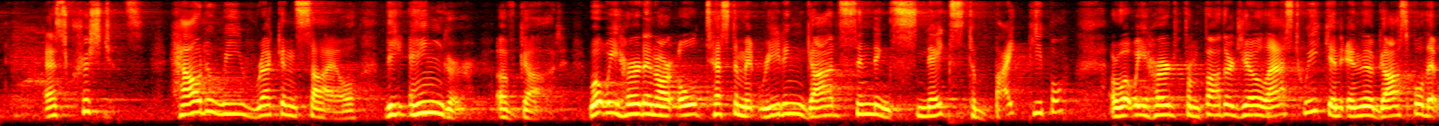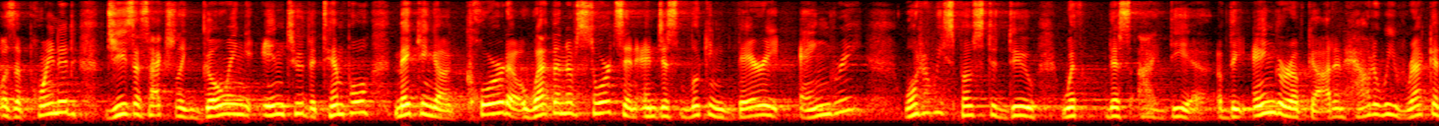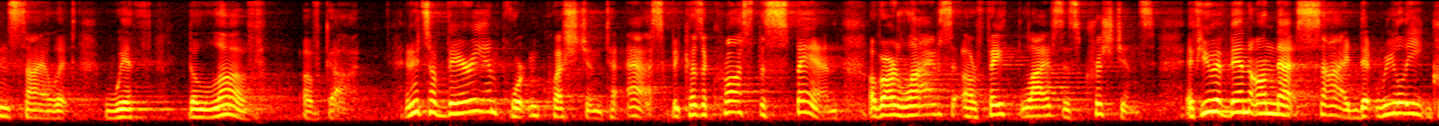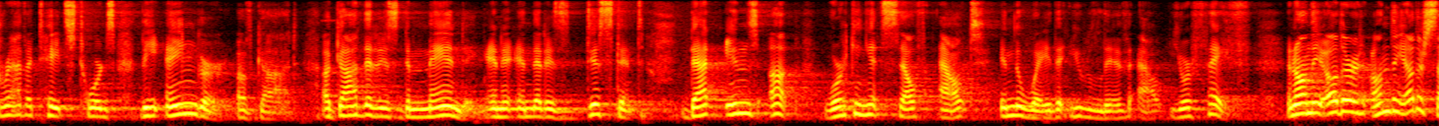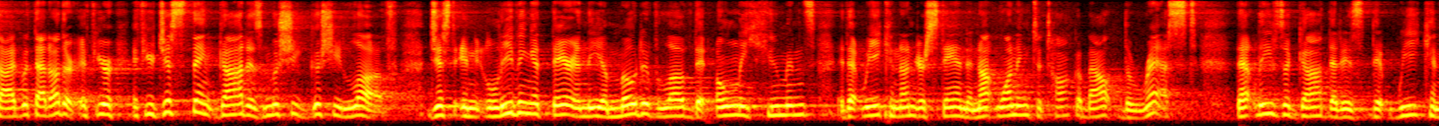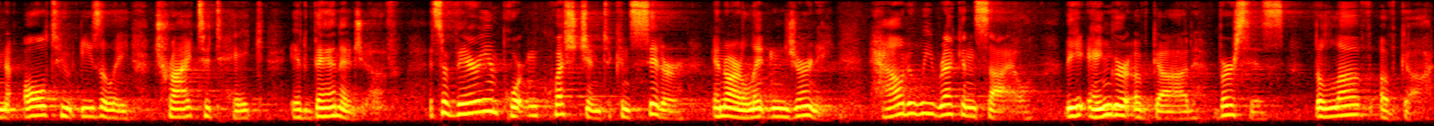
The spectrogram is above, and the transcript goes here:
as Christians how do we reconcile the anger of God? What we heard in our Old Testament reading, God sending snakes to bite people, or what we heard from Father Joe last week in, in the gospel that was appointed, Jesus actually going into the temple, making a cord, a weapon of sorts, and, and just looking very angry. What are we supposed to do with this idea of the anger of God, and how do we reconcile it with the love of God? And it's a very important question to ask because across the span of our lives, our faith lives as Christians, if you have been on that side that really gravitates towards the anger of God, a God that is demanding and, and that is distant, that ends up working itself out in the way that you live out your faith. And on the other, on the other side, with that other, if you're if you just think God is mushy gushy love, just in leaving it there in the emotive love that only humans that we can understand and not wanting to talk about the rest, that leaves a God that is that we can all too easily try to take advantage of. It's a very important question to consider in our Lenten journey. How do we reconcile the anger of God versus the love of God.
